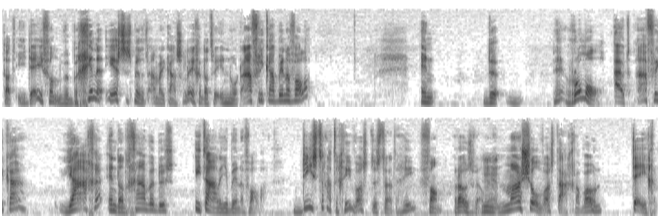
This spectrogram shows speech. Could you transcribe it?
dat idee van we beginnen eerst eens met het Amerikaanse leger dat we in Noord-Afrika binnenvallen. En de hè, rommel uit Afrika jagen en dan gaan we dus Italië binnenvallen. Die strategie was de strategie van Roosevelt. En Marshall was daar gewoon tegen.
